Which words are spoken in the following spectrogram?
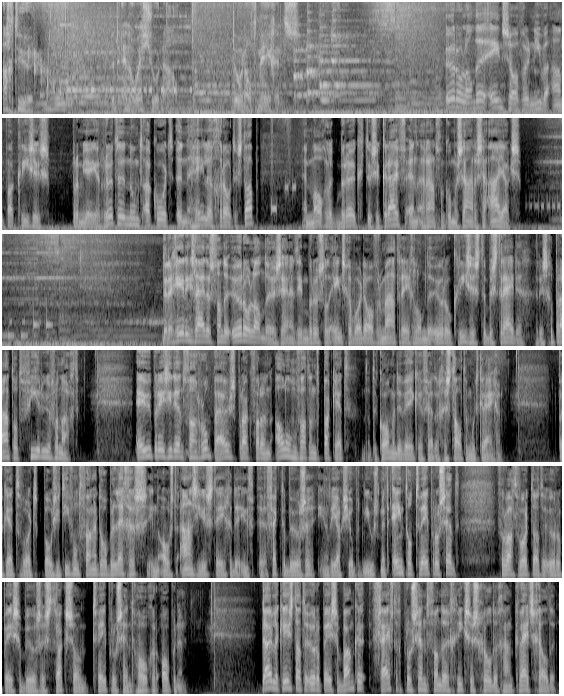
8 uur. Het NOS-journaal. Dorald Megens. Eurolanden eens over nieuwe aanpakcrisis. Premier Rutte noemt akkoord een hele grote stap... en mogelijk breuk tussen Kruif en Raad van Commissarissen Ajax. De regeringsleiders van de eurolanden zijn het in Brussel eens geworden... over maatregelen om de eurocrisis te bestrijden. Er is gepraat tot 4 uur vannacht. EU-president Van Rompuy sprak van een alomvattend pakket... dat de komende weken verder gestalte moet krijgen. Het pakket wordt positief ontvangen door beleggers. In Oost-Azië stegen de effectenbeurzen in reactie op het nieuws met 1 tot 2 procent. Verwacht wordt dat de Europese beurzen straks zo'n 2 procent hoger openen. Duidelijk is dat de Europese banken 50 procent van de Griekse schulden gaan kwijtschelden.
